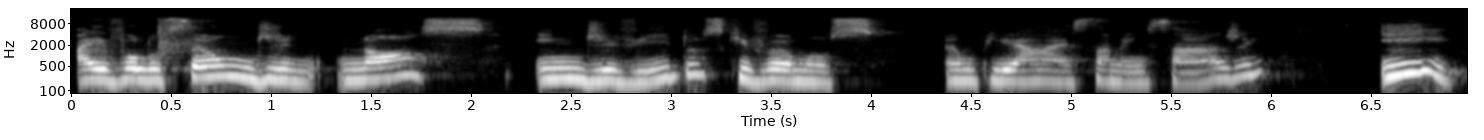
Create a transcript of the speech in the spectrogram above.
a evolução de nós, indivíduos, que vamos ampliar essa mensagem e,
